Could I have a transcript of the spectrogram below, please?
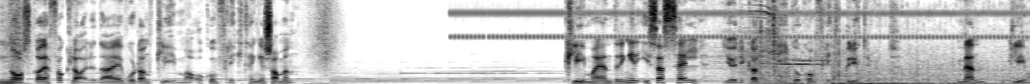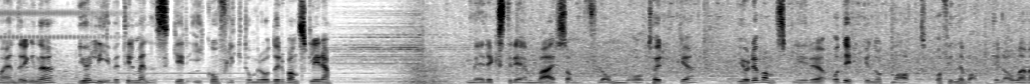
Nå skal jeg forklare deg hvordan klima og konflikt henger sammen. Klimaendringer i seg selv gjør ikke at krig og konflikt bryter ut. Men klimaendringene gjør livet til mennesker i konfliktområder vanskeligere. Mer ekstremvær som flom og tørke gjør det vanskeligere å dyrke nok mat og finne vann til alle.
